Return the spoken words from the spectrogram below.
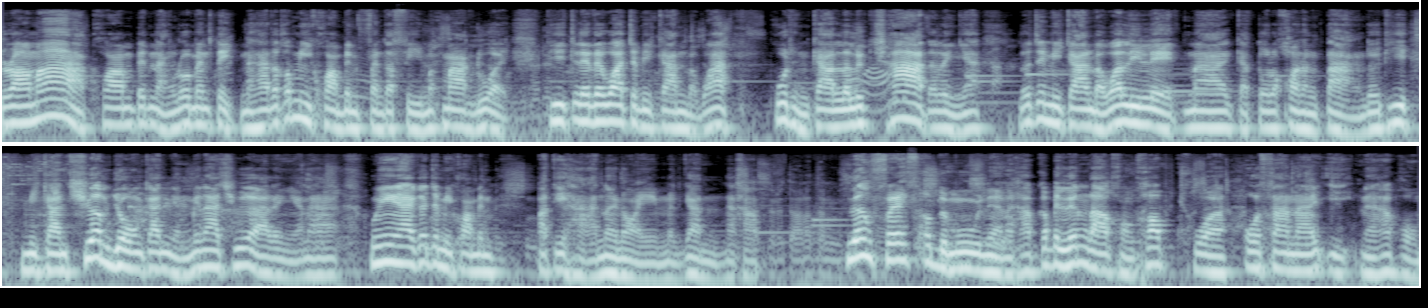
ดราม่าความเป็นหนังโรแมนติกนะฮะแล้วก็มีความเป็นแฟนตาซีมากๆด้วย ที่เรียกได้ว่าจะมีการแบบว่าพูดถึงการระลึกชาติอะไรเงี้ย แล้วจะมีการแบบว่ารีเลทมากับตัวละครต่างๆ โดยที่มีการเชื่อมโยงกันอย่างไม่น่าเชื่ออะไรเงี้ยนะฮะพูดง่ายๆก็จะมีความเป็นปาฏิหาริย์หน่อยๆ เหมือนกันนะครับ เรื่อง Face of the Moon เนี่ยนะครับ ก็เป็นเรื่องราวของครอบครัวโอซานาอินะครับผม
